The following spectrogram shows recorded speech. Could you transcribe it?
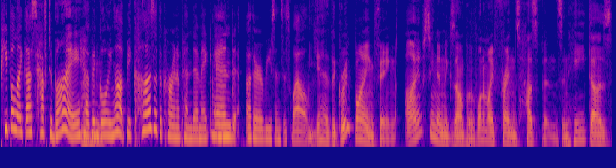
people like us have to buy have been going up because of the corona pandemic and other reasons as well. Yeah, the group buying thing. I've seen an example of one of my friend's husbands, and he does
